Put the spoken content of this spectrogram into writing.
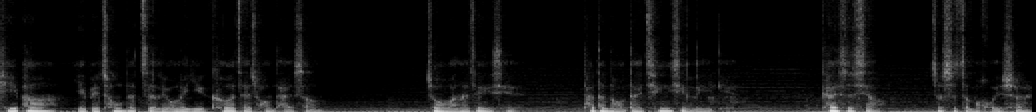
琵琶也被冲得只留了一颗在窗台上。做完了这些，他的脑袋清醒了一点，开始想这是怎么回事儿。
